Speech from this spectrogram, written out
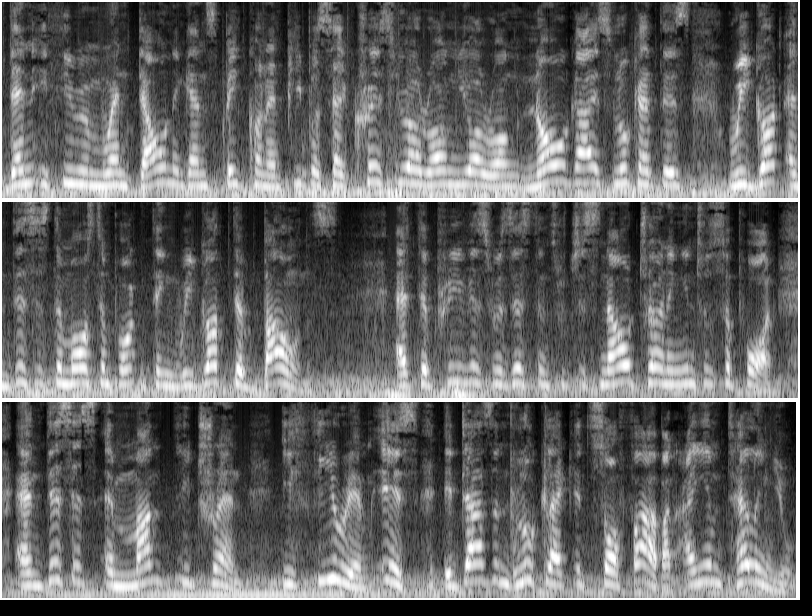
Then Ethereum went down against Bitcoin, and people said, Chris, you are wrong, you are wrong. No, guys, look at this. We got, and this is the most important thing, we got the bounce at the previous resistance, which is now turning into support. And this is a monthly trend. Ethereum is, it doesn't look like it's so far, but I am telling you,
